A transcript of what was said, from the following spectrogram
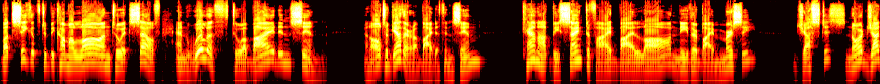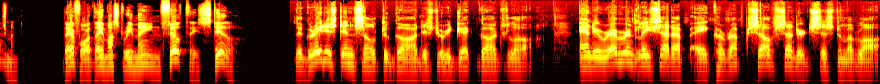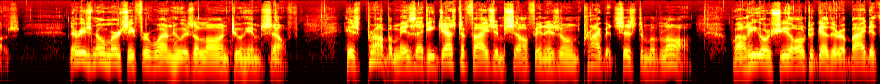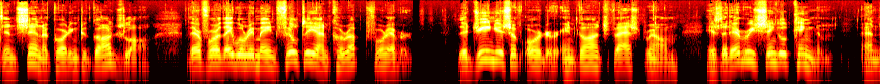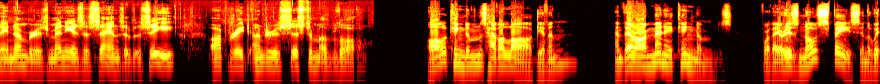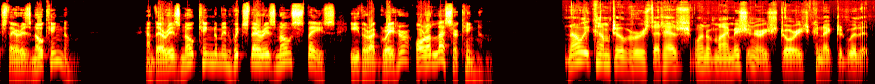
but seeketh to become a law unto itself, and willeth to abide in sin, and altogether abideth in sin, cannot be sanctified by law, neither by mercy, justice nor judgment. Therefore they must remain filthy still. The greatest insult to God is to reject God's law and irreverently set up a corrupt, self centered system of laws. There is no mercy for one who is a law unto himself. His problem is that he justifies himself in his own private system of law, while he or she altogether abideth in sin according to God's law. Therefore they will remain filthy and corrupt forever. The genius of order in God's vast realm is that every single kingdom, and they number as many as the sands of the sea, operate under a system of law. All kingdoms have a law given, and there are many kingdoms, for there is no space in the which there is no kingdom and there is no kingdom in which there is no space, either a greater or a lesser kingdom. Now we come to a verse that has one of my missionary stories connected with it.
